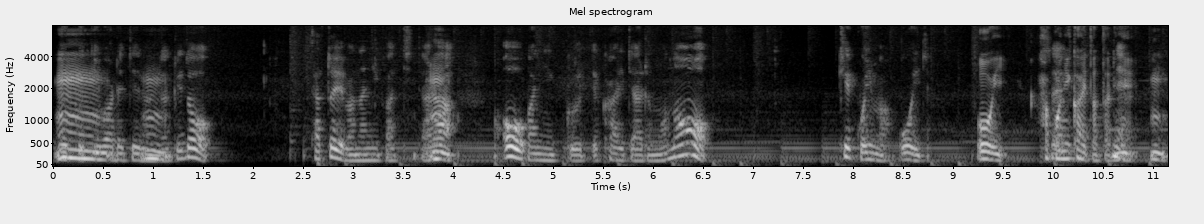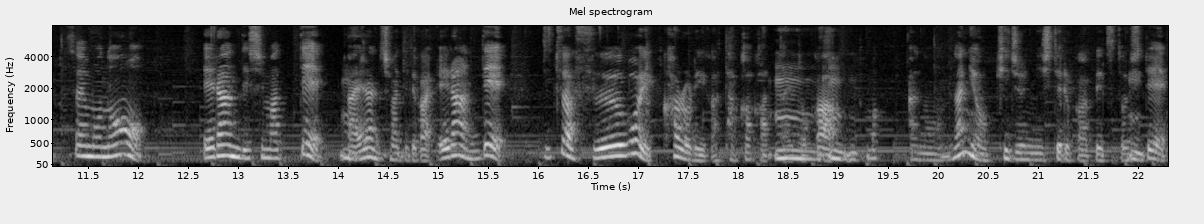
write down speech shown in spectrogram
く言われてるんだけど、例えば何かって言ったら、オーガニックって書いてあるものを結構今多いじゃん。多い。箱に書いてあったりね。ねうん。そういうものを選んでしまって、うん。あ選んでしまってというか選んで実はすごいカロリーが高かったりとか、うんうんうん。ま、あの何を基準にしてるかは別として、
